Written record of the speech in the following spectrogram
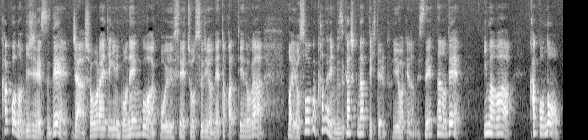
過去のビジネスで、じゃあ将来的に5年後はこういう成長するよねとかっていうのが、まあ予想がかなり難しくなってきてるというわけなんですね。なので、今は過去の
